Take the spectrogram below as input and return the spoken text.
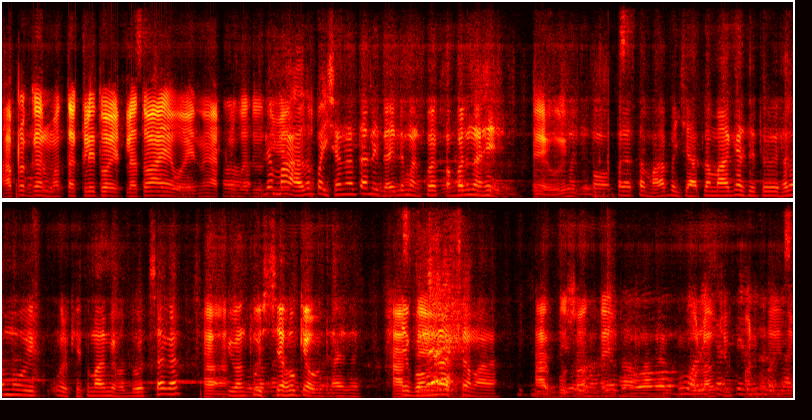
આપણે ઘરમાં તકલીફ હોય એટલે તો આયા હોય ને આટલું બધું એટલે મારા તો. પૈસા નતા લીધા એટલે મને કોઈ ખબર નહીં. એવું પણ તમારા પૈસા આટલા માગ્યા છે તો હેલો હું ઓળખી તમારે મેં દોસ્ત છે કે પીવાનું પૂછશે શું કેવું થાય છે. એ મારા. હા પૂછો બોલાવજો ફોન કરીને.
